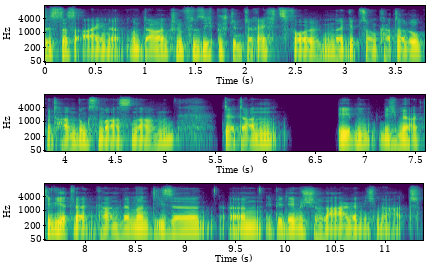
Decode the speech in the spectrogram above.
ist das eine. Und daran knüpfen sich bestimmte Rechtsfolgen. Da gibt es so einen Katalog mit Handlungsmaßnahmen, der dann eben nicht mehr aktiviert werden kann, wenn man diese ähm, epidemische Lage nicht mehr hat.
